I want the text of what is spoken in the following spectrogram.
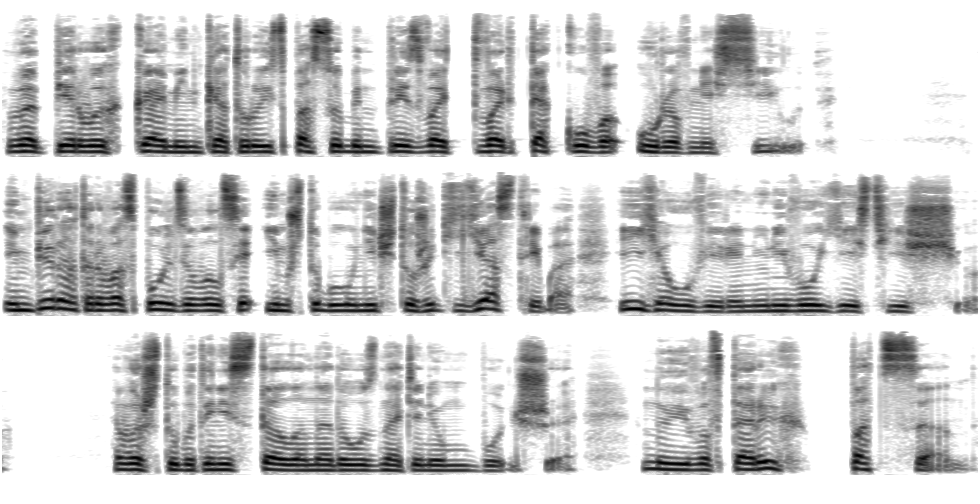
Во-первых, камень, который способен призвать тварь такого уровня силы. Император воспользовался им, чтобы уничтожить ястреба, и я уверен, у него есть еще. Во что бы то ни стало, надо узнать о нем больше. Ну и во-вторых, пацан.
